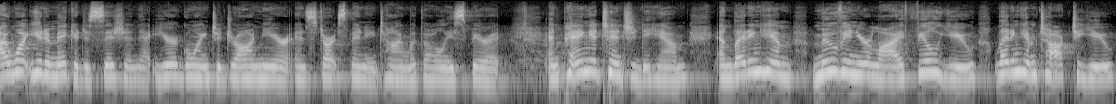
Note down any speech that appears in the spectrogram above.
I want you to make a decision that you're going to draw near and start spending time with the Holy Spirit and paying attention to Him and letting Him move in your life, feel you, letting Him talk to you,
